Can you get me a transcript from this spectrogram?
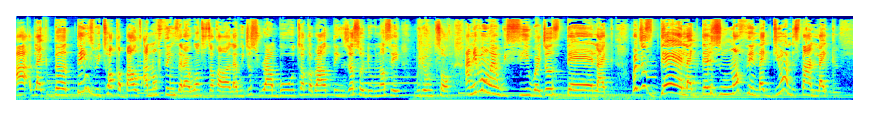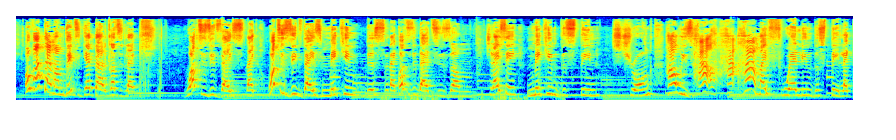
uh, like the things we talk about are not things that I want to talk about. Like we just ramble, talk about things just so they will not say we don't talk. And even when we see, we're just there, like we're just there, like there's nothing. Like, do you understand? Like over time, I'm going to get that because it's like, what is it that is like, what is it that is making this like, what is it that is um, should I say making this thing strong? How is how how, how am I fueling this thing? Like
